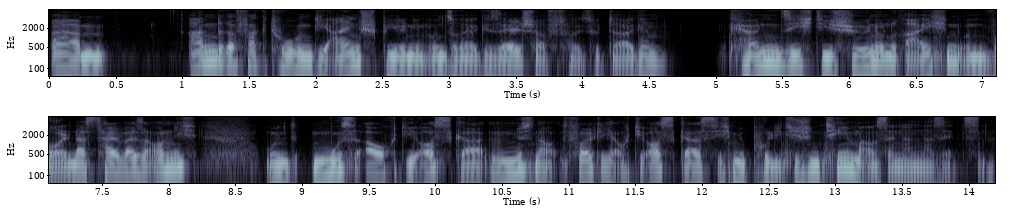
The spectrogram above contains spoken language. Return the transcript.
ähm, andere Faktoren, die einspielen in unserer Gesellschaft heutzutage, können sich die Schönen und Reichen und wollen das teilweise auch nicht und muss auch die Oscar, müssen auch, folglich auch die Oscars sich mit politischen Themen auseinandersetzen.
